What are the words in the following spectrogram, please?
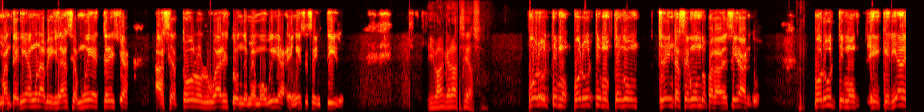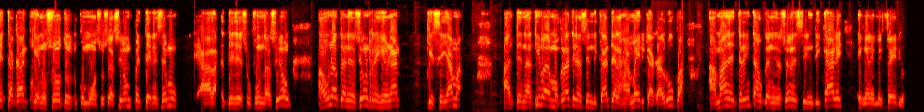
mantenían una vigilancia muy estrecha hacia todos los lugares donde me movía en ese sentido. Iván, gracias. Por último, por último, tengo un 30 segundos para decir algo. Por último, eh, quería destacar que nosotros como asociación pertenecemos desde su fundación a una organización regional que se llama Alternativa Democrática Sindical de las Américas, que agrupa a más de 30 organizaciones sindicales en el hemisferio.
